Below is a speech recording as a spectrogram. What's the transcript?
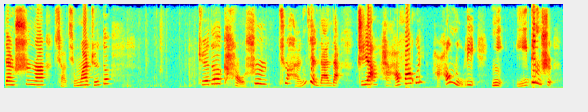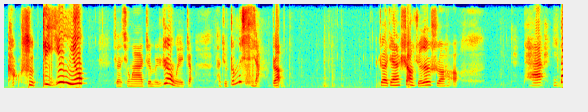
但是呢，小青蛙觉得。觉得考试是很简单的，只要好好发挥，好好努力，你一定是考试第一名。小青蛙这么认为着，他就这么想着。这天上学的时候，他一大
